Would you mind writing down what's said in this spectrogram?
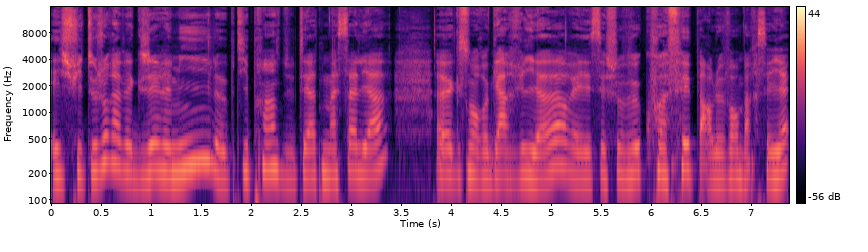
Et je suis toujours avec Jérémy, le petit prince du théâtre Massalia, avec son regard rieur et ses cheveux coiffés par le vent marseillais.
